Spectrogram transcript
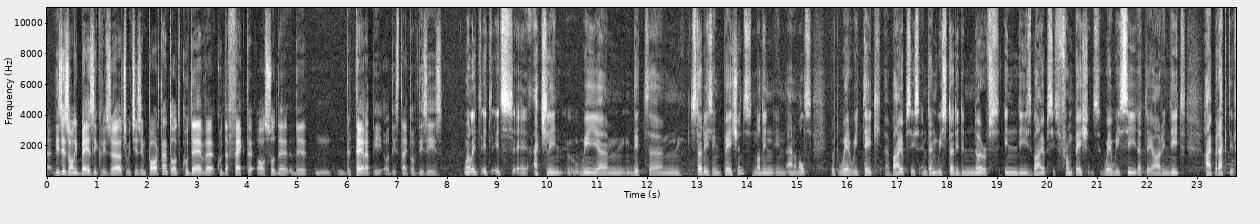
Uh, this is only basic research, which is important, or could have uh, could affect also the the, mm, the therapy of this type of disease. Well, it, it, it's uh, actually, we um, did um, studies in patients, not in, in animals, but where we take uh, biopsies and then we study the nerves in these biopsies from patients, where we see that they are indeed hyperactive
